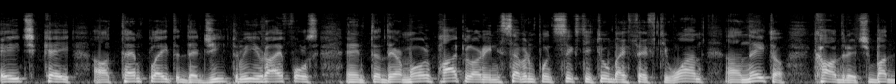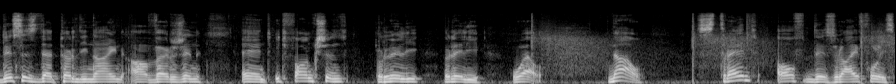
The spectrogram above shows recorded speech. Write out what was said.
HK uh, template, the G3 rifles, and they're more popular in 7.62 by 51 uh, NATO cartridge. But this is the 39 uh, version, and it functions really, really well. Now, strength of this rifle is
